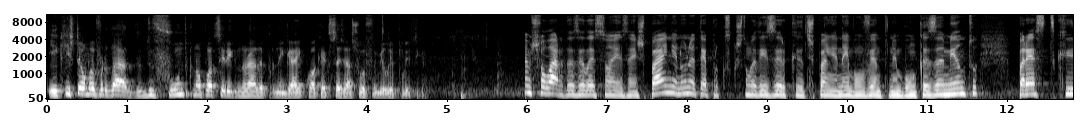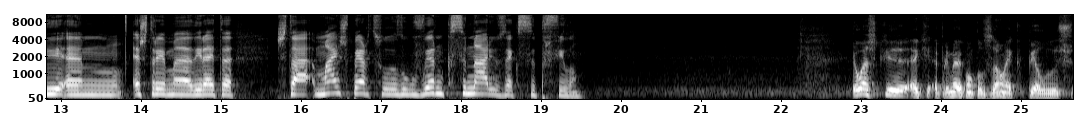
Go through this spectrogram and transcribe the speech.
E que isto é uma verdade de fundo que não pode ser ignorada por ninguém, qualquer que seja a sua família política. Vamos falar das eleições em Espanha, Nuno, até porque se costuma dizer que de Espanha nem bom vento nem bom casamento. Parece-te que hum, a extrema-direita está mais perto do governo. Que cenários é que se perfilam? Eu acho que a primeira conclusão é que, pelas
